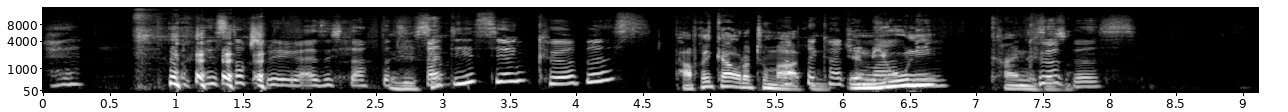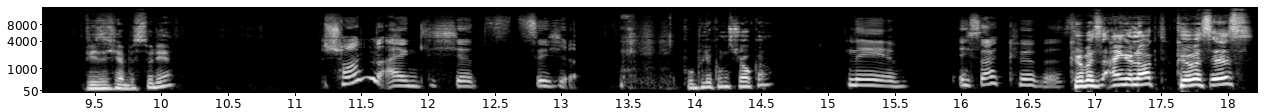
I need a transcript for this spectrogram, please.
Okay, ist doch schwieriger, als ich dachte. Radieschen, Kürbis, Paprika oder Tomaten? Paprika, Im Tomaten. Juni keine Saison. Kürbis. Wie sicher bist du dir? Schon eigentlich jetzt sicher. Publikumsjoker? Nee, ich sag Kürbis. Kürbis ist eingeloggt. Kürbis ist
